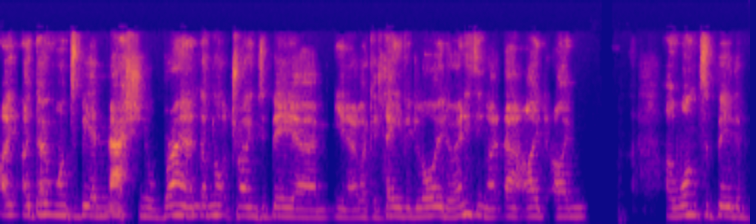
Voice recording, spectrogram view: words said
I, I don't want to be a national brand. I'm not trying to be, um, you know, like a David Lloyd or anything like that. I, I'm, I want to be the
